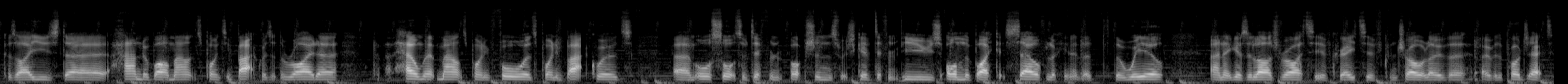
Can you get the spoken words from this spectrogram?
Because I used uh, handlebar mounts pointing backwards at the rider, helmet mounts pointing forwards, pointing backwards, um, all sorts of different options which give different views on the bike itself, looking at the, the wheel, and it gives a large variety of creative control over, over the project.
